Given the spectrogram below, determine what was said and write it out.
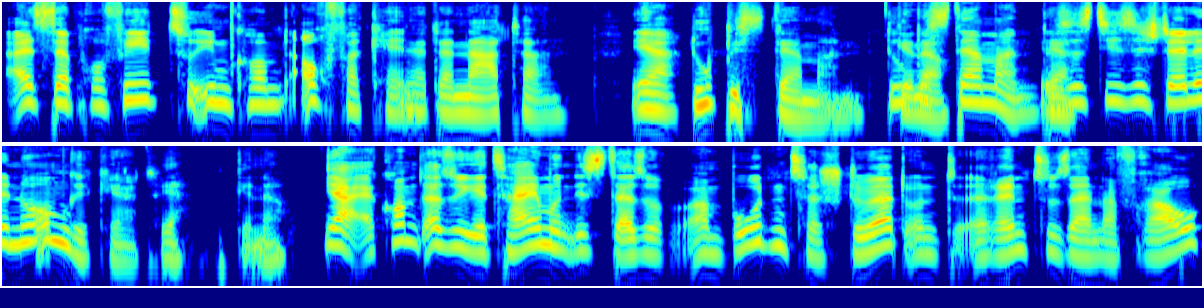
als der Prophet zu ihm kommt, auch Ja, verkennt. der Nathan. Ja, Du bist der Mann. du genau. bist der Mann. Das Ja. ist diese Stelle nur umgekehrt. Ja, genau. Ja, er kommt also jetzt heim und ist also am Boden zerstört und rennt zu seiner Frau.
